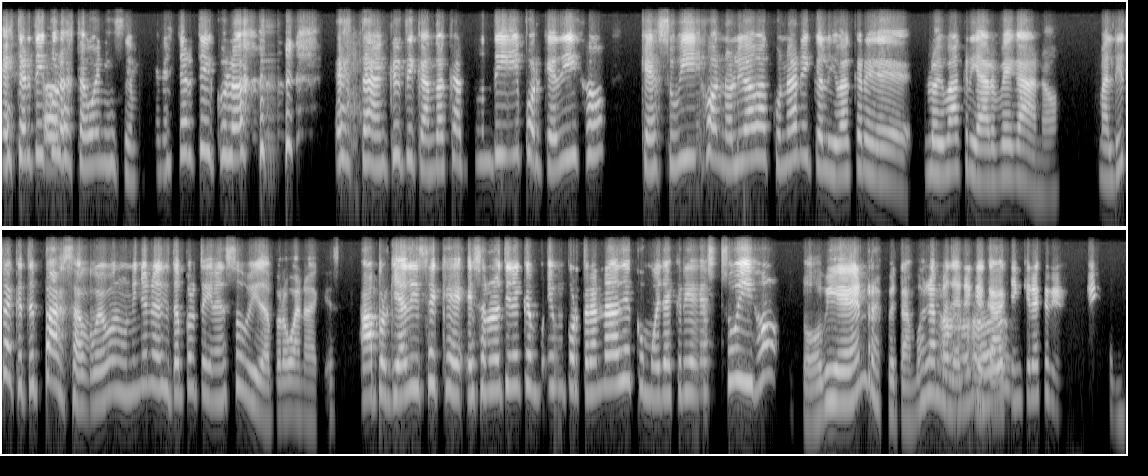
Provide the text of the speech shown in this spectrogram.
este artículo está buenísimo. En este artículo están criticando a Cartoon D porque dijo que su hijo no lo iba a vacunar y que lo iba a, lo iba a criar vegano. Maldita, ¿qué te pasa, huevón? Un niño necesita proteína en su vida, pero bueno, ¿qué es? Ah, porque ella dice que eso no le tiene que importar a nadie, como ella cría a su hijo. Todo bien, respetamos la manera en que cada quien quiere criar a su hijo.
